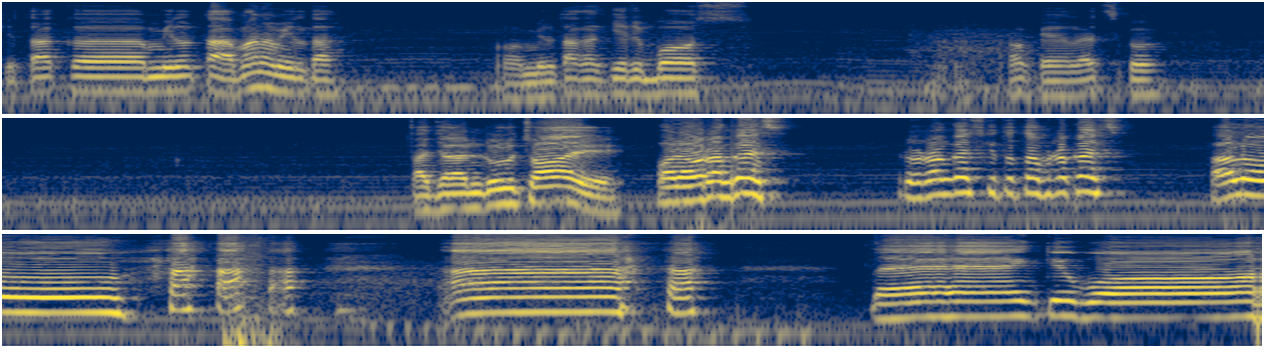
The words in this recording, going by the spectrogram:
Kita ke Milta. Mana Milta? Oh, Milta ke kiri, bos. Oke, okay, let's go. Kita jalan dulu, coy. Oh, ada orang, guys. Ada orang, guys. Kita tabrak, guys. Halo. ah, thank you, boy.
